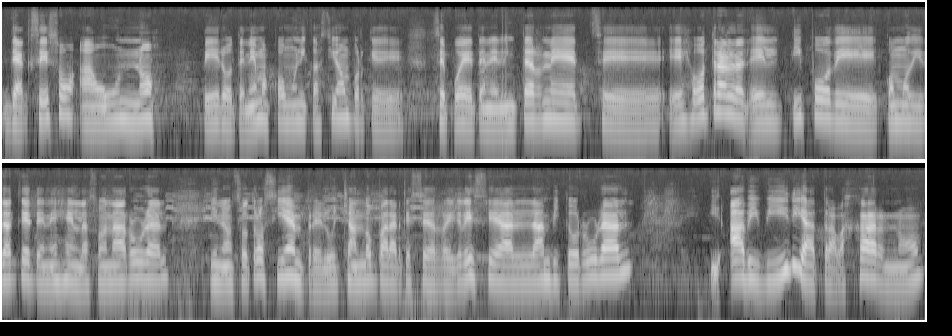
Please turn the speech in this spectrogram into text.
de acceso, aún no pero tenemos comunicación porque se puede tener internet, es otra el tipo de comodidad que tenés en la zona rural y nosotros siempre luchando para que se regrese al ámbito rural a vivir y a trabajar, ¿no?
